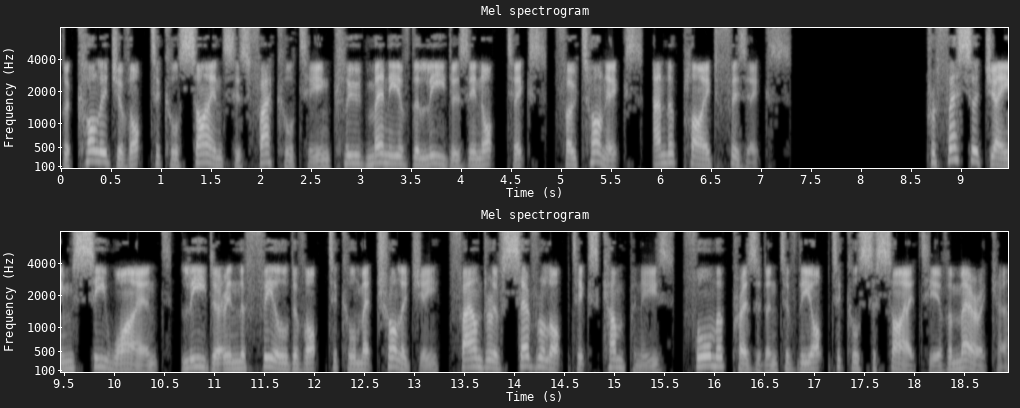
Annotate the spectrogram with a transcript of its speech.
The College of Optical Sciences faculty include many of the leaders in optics, photonics, and applied physics. Professor James C. Wyant, leader in the field of optical metrology, founder of several optics companies, former president of the Optical Society of America.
